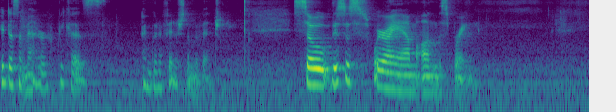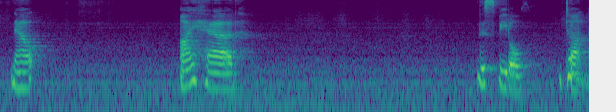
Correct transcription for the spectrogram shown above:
it doesn't matter because I'm going to finish them eventually. So this is where I am on the spring. Now, I had this beetle done,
